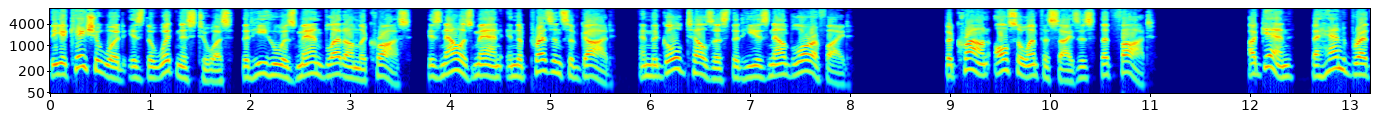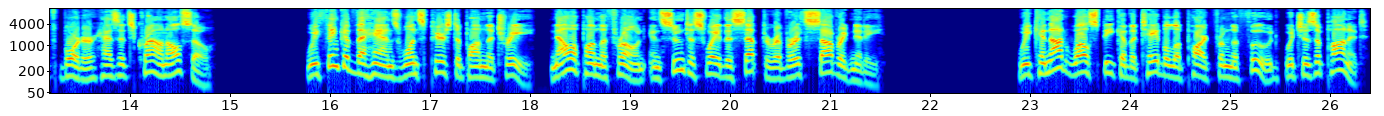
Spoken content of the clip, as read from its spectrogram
The acacia wood is the witness to us that he who was man bled on the cross, is now as man in the presence of God, and the gold tells us that he is now glorified. The crown also emphasizes that thought. Again, the handbreadth border has its crown also. We think of the hands once pierced upon the tree, now upon the throne, and soon to sway the scepter of earth's sovereignty. We cannot well speak of a table apart from the food which is upon it.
